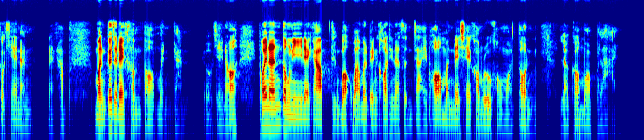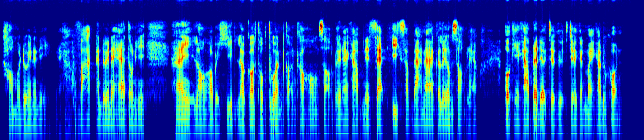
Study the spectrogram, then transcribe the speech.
ก็แค่นั้นนะครับ มันก็จะได้คำตอบเหมือนกันโอเคเนาะเพราะฉะนั้นตรงนี้นะครับถึงบอกว่ามันเป็นข้อที่น่าสนใจ เพราะมันได้ใช้ความรู้ของมอต้น แล้วก็มอปลาย เข้ามาด้วยนั่นเองนะครับฝากกันด้วยนะฮะตรงนี้ให้ลองเอาไปคิดแล้วก็ทบทวนก่อนเข้าห้องสอบด้วยนะครับเน็ตแซอีกสัปดาห์หน้าก็เริ่มสอบแล้วโอเคครับแล้วเดี๋ยวเจอเจอกันใหม่ครับทุกคน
